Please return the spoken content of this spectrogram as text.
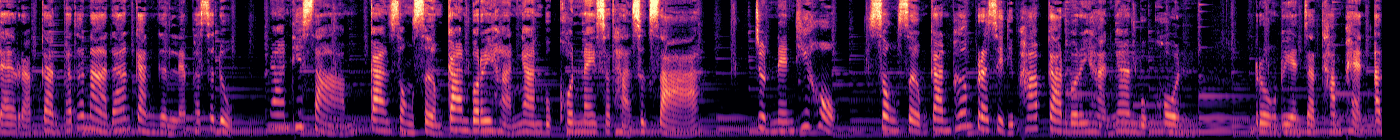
ได้รับการพัฒนาด้านการเงินและพัสดุด้านที่ 3 การส่งเสริมการบริหารงานบุคคลในสถานศึกษา จุดเน้นที่ 6 ส่งเสริมการเพิ่มประสิทธิภาพการบริหารงานบุคคล โรงเรียนจัดทำแผนอั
